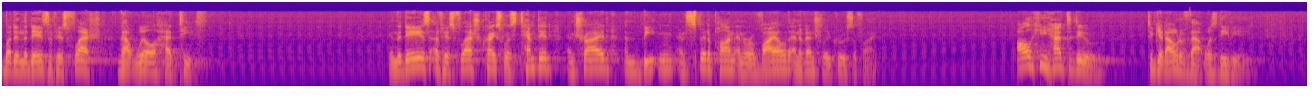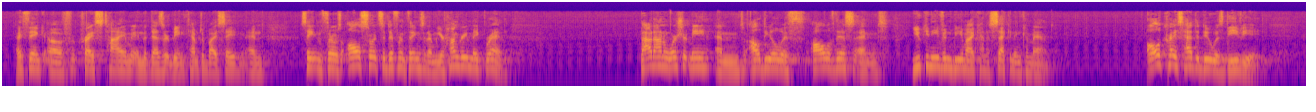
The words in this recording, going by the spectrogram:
But in the days of his flesh, that will had teeth. In the days of his flesh, Christ was tempted and tried and beaten and spit upon and reviled and eventually crucified. All he had to do to get out of that was deviate. I think of Christ's time in the desert being tempted by Satan, and Satan throws all sorts of different things at him. You're hungry, make bread. Bow down and worship me, and I'll deal with all of this, and you can even be my kind of second in command. All Christ had to do was deviate,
